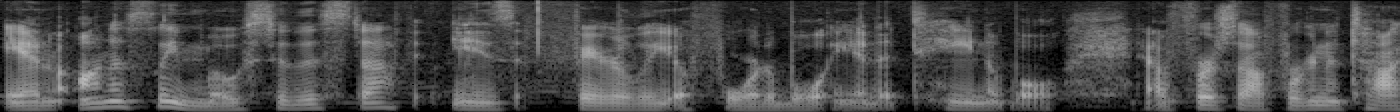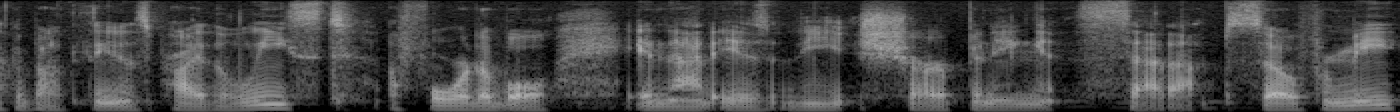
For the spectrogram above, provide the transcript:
and honestly, most of this stuff is fairly affordable and attainable. Now, first off, we're going to talk about the thing that's probably the least affordable, and that is the sharpening setup. So for me,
